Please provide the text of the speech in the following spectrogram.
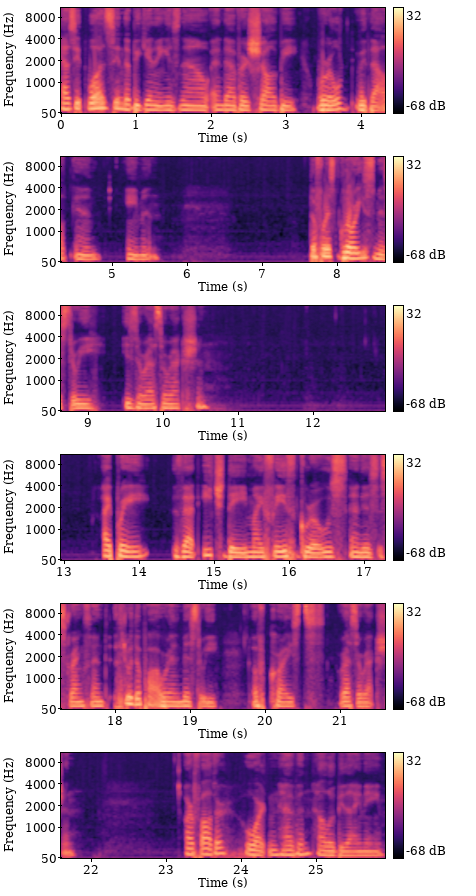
as it was in the beginning, is now, and ever shall be, world without end. Amen. The first glorious mystery is the resurrection. I pray that each day my faith grows and is strengthened through the power and mystery of Christ's resurrection. Our Father, who art in heaven, hallowed be thy name.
